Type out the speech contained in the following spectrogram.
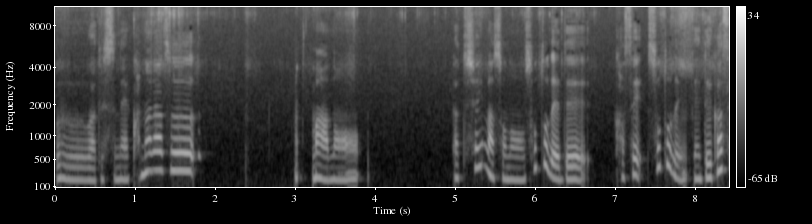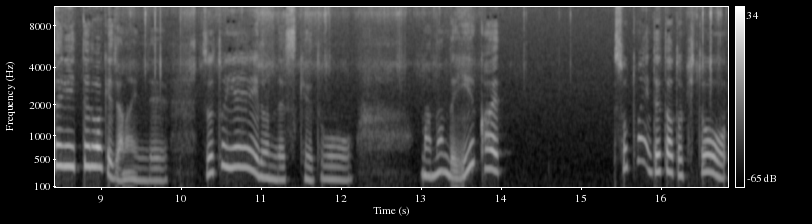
はですね必ずまああの私は今その外でで稼外で、ね、出稼ぎ行ってるわけじゃないんでずっと家いるんですけどまあなんで家帰って外に出た時と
